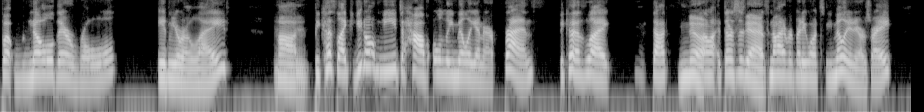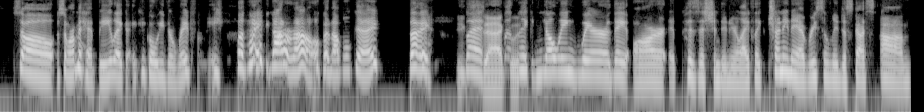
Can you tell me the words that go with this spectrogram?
but know their role in your life. Uh, Mhm. because like you don't need to have only millionaire friends because like that's no, uh, there's exactly. not everybody wants to be millionaires, right? So so I'm a hippie. Like it could go either way for me. like I don't know, but I'm okay. Like but, exactly. but like knowing where they are positioned in your life. Like Trinity and I have recently discussed um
